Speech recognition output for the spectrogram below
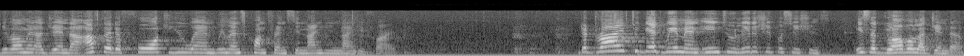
development agenda after the fourth UN Women's Conference in 1995. The drive to get women into leadership positions is a global agenda.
